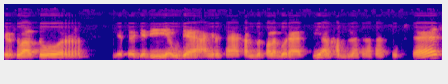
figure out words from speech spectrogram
virtual tour gitu. Jadi ya udah akhirnya saya akan berkolaborasi, alhamdulillah ternyata sukses.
